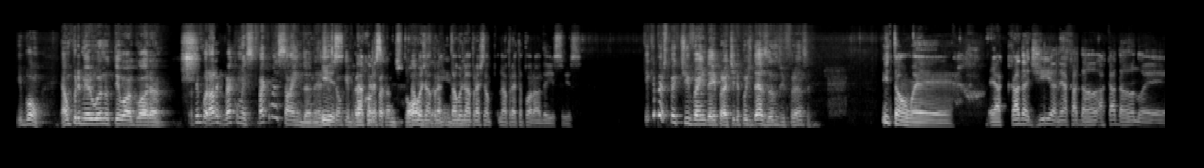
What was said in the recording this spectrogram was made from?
E bom, é um primeiro ano teu agora a temporada que vai, come vai começar ainda, né? Isso, estão vai começar. Estamos estamos na, pré, na pré-temporada, isso, isso. O que, que é a perspectiva ainda aí para ti depois de 10 anos de França? Então, é, é a cada dia, né? A cada, a cada ano é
